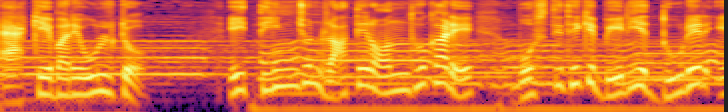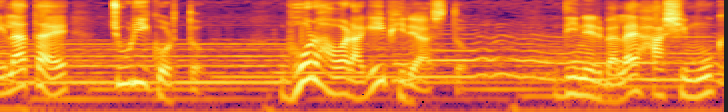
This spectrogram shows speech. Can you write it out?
একেবারে উল্টো। এই তিনজন রাতের অন্ধকারে বস্তি থেকে বেরিয়ে দূরের এলাকায় চুরি করত। ভোর হওয়ার আগেই ফিরে আসত। দিনের বেলায় হাসি মুখ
